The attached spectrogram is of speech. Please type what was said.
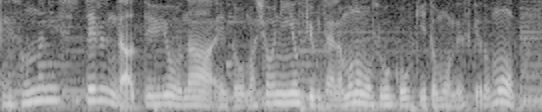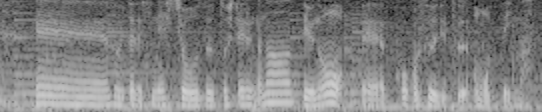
え、そんなに知ってるんだっていうような、えーとまあ、承認欲求みたいなものもすごく大きいと思うんですけども、えー、そういったですね主張をずっとしてるんだなっていうのを、えー、ここ数日思っています。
